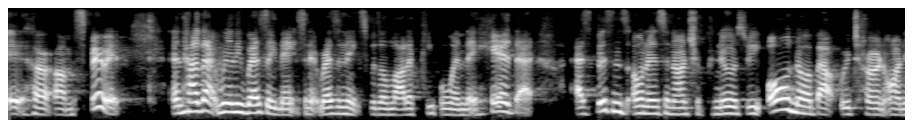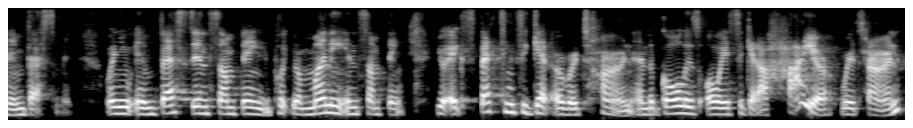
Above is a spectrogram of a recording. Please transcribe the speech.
her um, spirit, and how that really resonates. And it resonates with a lot of people when they hear that as business owners and entrepreneurs, we all know about return on investment. When you invest in something, you put your money in something, you're expecting to get a return. And the goal is always to get a higher return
